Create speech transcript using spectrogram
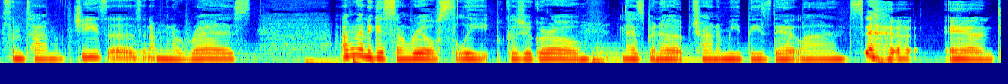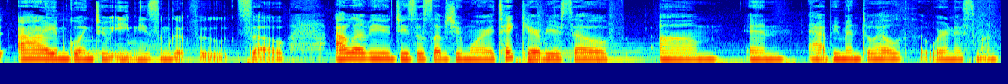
some time with Jesus and I'm gonna rest. I'm gonna get some real sleep because your girl has been up trying to meet these deadlines. and I am going to eat me some good food. So I love you. Jesus loves you more. Take care of yourself. Um, and happy Mental Health Awareness Month.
